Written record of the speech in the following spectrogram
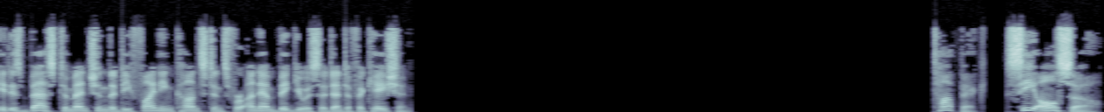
It is best to mention the defining constants for unambiguous identification. See also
